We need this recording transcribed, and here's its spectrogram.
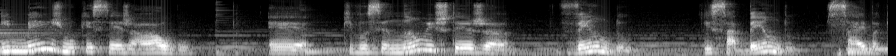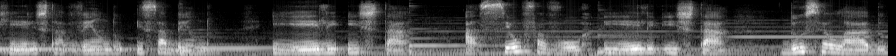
E mesmo que seja algo é, que você não esteja vendo e sabendo, saiba que Ele está vendo e sabendo. E Ele está a seu favor e Ele está do seu lado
